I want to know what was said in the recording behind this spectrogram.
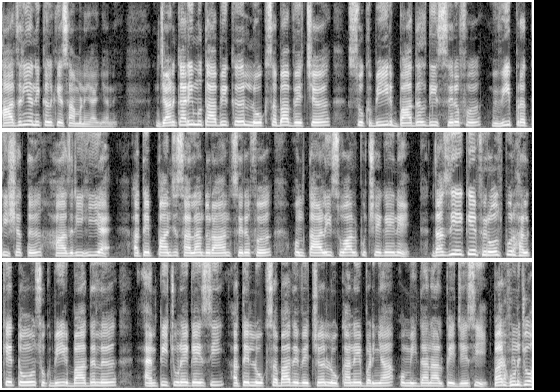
ਹਾਜ਼ਰੀਆਂ ਨਿਕਲ ਕੇ ਸਾਹਮਣੇ ਆਈਆਂ ਨੇ। ਜਾਣਕਾਰੀ ਮੁਤਾਬਿਕ ਲੋਕ ਸਭਾ ਵਿੱਚ ਸੁਖਬੀਰ ਬਾਦਲ ਦੀ ਸਿਰਫ 20% ਹਾਜ਼ਰੀ ਹੀ ਹੈ ਅਤੇ 5 ਸਾਲਾਂ ਦੌਰਾਨ ਸਿਰਫ 39 ਸਵਾਲ ਪੁੱਛੇ ਗਏ ਨੇ। ਦੱਸ ਦਈਏ ਕਿ ਫਿਰੋਜ਼ਪੁਰ ਹਲਕੇ ਤੋਂ ਸੁਖਬੀਰ ਬਾਦਲ ਐਮਪੀ ਚੁਣੇ ਗਏ ਸੀ ਅਤੇ ਲੋਕ ਸਭਾ ਦੇ ਵਿੱਚ ਲੋਕਾਂ ਨੇ ਬੜੀਆਂ ਉਮੀਦਾਂ ਨਾਲ ਭੇਜੇ ਸੀ। ਪਰ ਹੁਣ ਜੋ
